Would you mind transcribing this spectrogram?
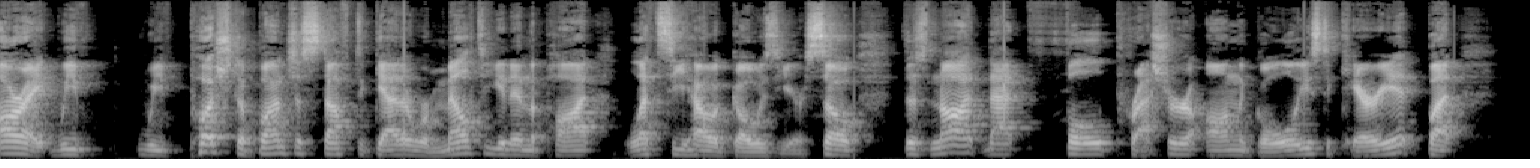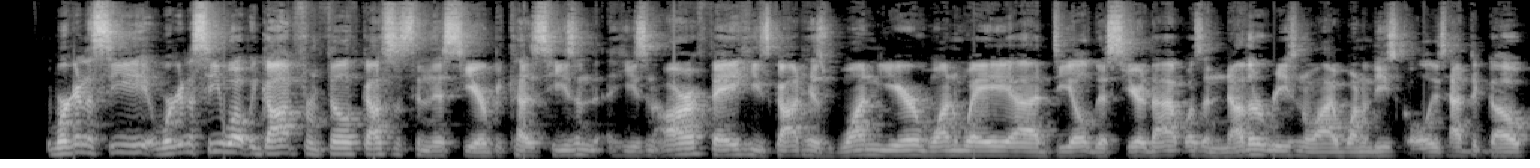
all right. We've we've pushed a bunch of stuff together. We're melting it in the pot. Let's see how it goes here. So there's not that full pressure on the goalies to carry it, but we're gonna see we're gonna see what we got from Filip Gustavsson this year because he's an he's an RFA. He's got his one year one way uh, deal this year. That was another reason why one of these goalies had to go,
